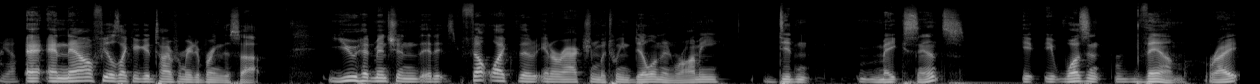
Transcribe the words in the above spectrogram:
Yeah. A- and now feels like a good time for me to bring this up. You had mentioned that it felt like the interaction between Dylan and Rommie didn't make sense. It it wasn't them, right?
